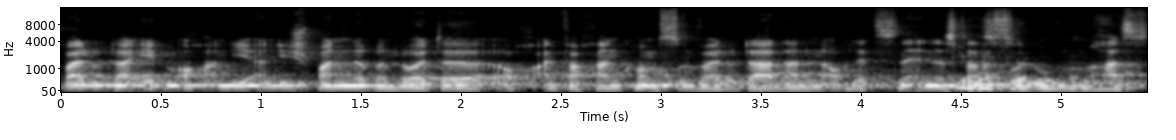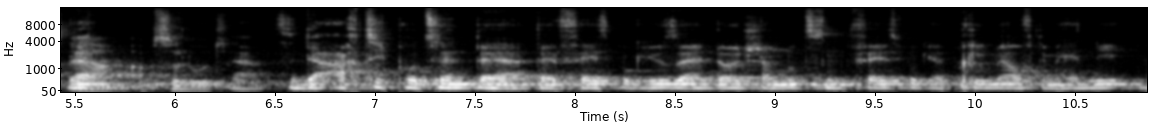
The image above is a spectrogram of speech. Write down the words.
weil du da eben auch an die, an die spannenderen Leute auch einfach rankommst und weil du da dann auch letzten Endes die das Volumen hast. Ja, ja absolut. Ja. Sind ja 80 Prozent der, der Facebook-User in Deutschland nutzen Facebook ja primär auf dem Handy.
